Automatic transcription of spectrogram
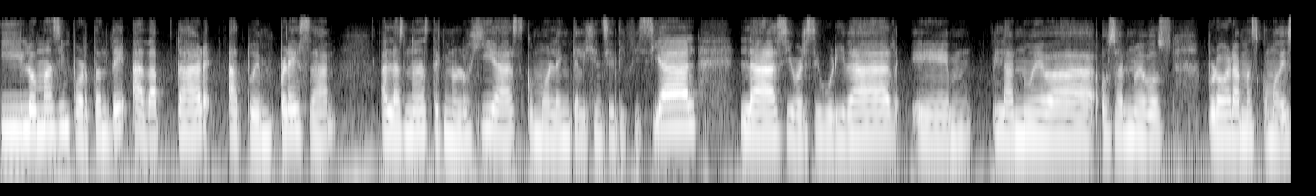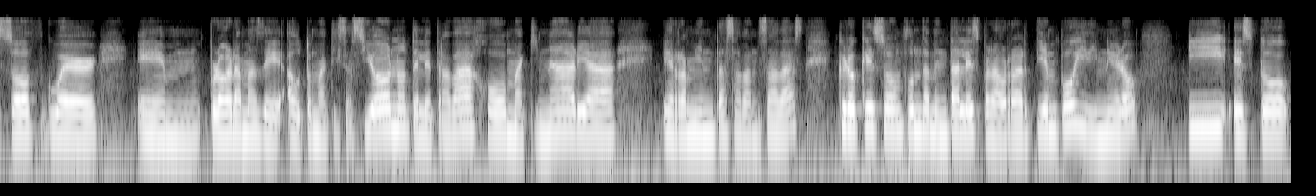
y lo más importante, adaptar a tu empresa a las nuevas tecnologías como la inteligencia artificial, la ciberseguridad, em, la nueva, o sea, nuevos programas como de software, em, programas de automatización o teletrabajo, maquinaria, herramientas avanzadas. Creo que son fundamentales para ahorrar tiempo y dinero y esto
